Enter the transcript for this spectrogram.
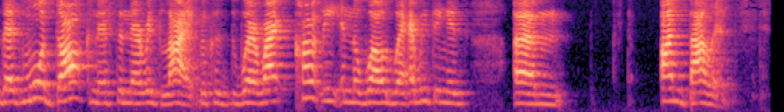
there's more darkness than there is light because we're right currently in the world where everything is um unbalanced,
